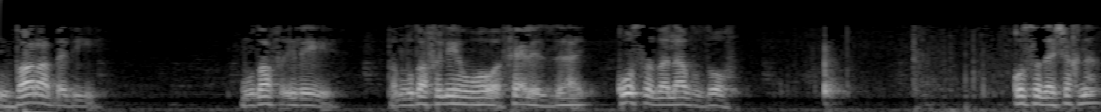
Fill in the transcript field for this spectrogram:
ضرب دي مضاف إليه. طب مضاف إليه وهو فعل إزاي؟ قصد لفظه. قصد يا شيخنا؟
